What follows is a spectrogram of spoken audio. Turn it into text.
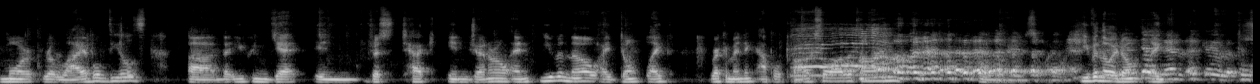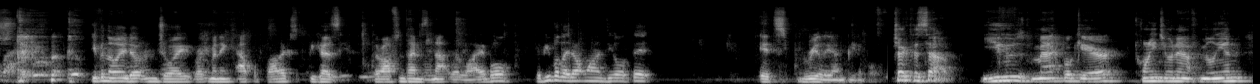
more reliable deals uh, that you can get in just tech in general. And even though I don't like recommending Apple products a lot of the time, always, even though I don't like, even though I don't enjoy recommending Apple products because they're oftentimes not reliable, for people that don't want to deal with it, it's really unbeatable. Check this out. Used MacBook Air, 22 and a half million.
